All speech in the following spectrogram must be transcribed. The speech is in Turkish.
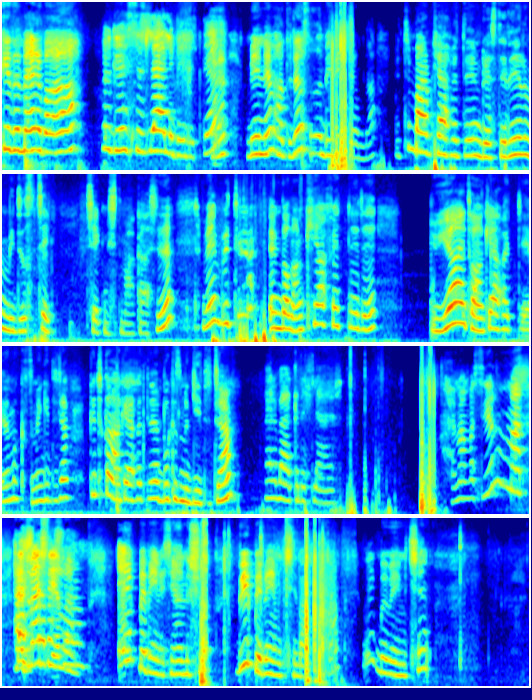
Herkese merhaba. Bugün sizlerle birlikte Benim hatırlıyorsanız bir videomda bütün Barbie kıyafetlerimi gösteriyorum videosu çek çekmiştim arkadaşlar. Ve bütün elimde olan kıyafetleri büyüğe ait olan kıyafetlerimi kısmına gideceğim. Küçük olan kıyafetleri bu kısmı giyeceğim. merhaba arkadaşlar. Hemen başlayalım mı? Hadi başlayalım. başlayalım. İlk bebeğim için yani şu büyük bebeğim için başlayacağım. Büyük bebeğim için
